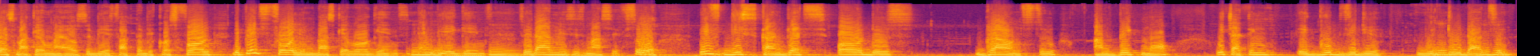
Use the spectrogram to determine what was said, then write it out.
US market might also be a factor because fall they played fall in basketball games, mm. NBA games. Mm. So that means it's massive. So Yeah. if this can get all those grounds too and break more, which I think a good video will mm-hmm. do that mm-hmm. too.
